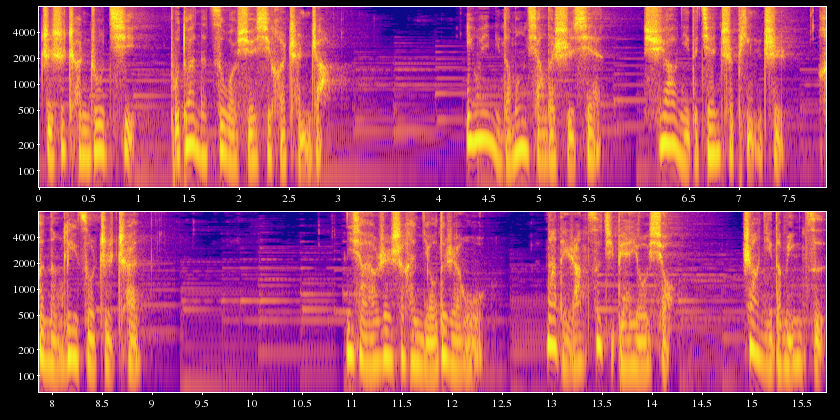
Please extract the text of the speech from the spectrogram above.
只是沉住气，不断的自我学习和成长。因为你的梦想的实现，需要你的坚持品质和能力做支撑。你想要认识很牛的人物，那得让自己变优秀，让你的名字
